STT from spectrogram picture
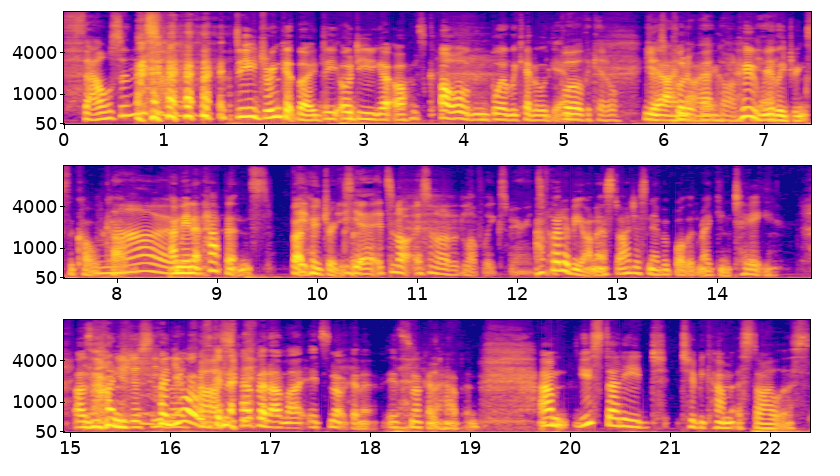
Thousands? do you drink it though? Do you, or do you go, oh, it's cold and boil the kettle again? Boil the kettle. Just yeah, put it back on. Who Yeah. really drinks the cold cup? No. I mean, it happens, but It- who drinks it? Yeah, it's not. It's not a lovely experience. I've no. got to be honest. I just never bothered making tea. I, was, I, knew, just- I knew what was going to happen. I'm like, it's not going to. It's not going to happen. Um, you studied to become a stylist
